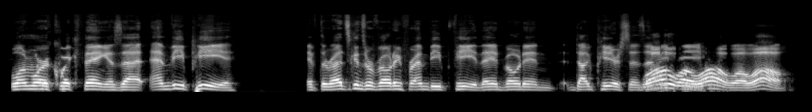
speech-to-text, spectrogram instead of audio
one more quick thing is that MVP. If the Redskins were voting for MVP, they'd vote in Doug Pederson as whoa, MVP. whoa, whoa, whoa,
